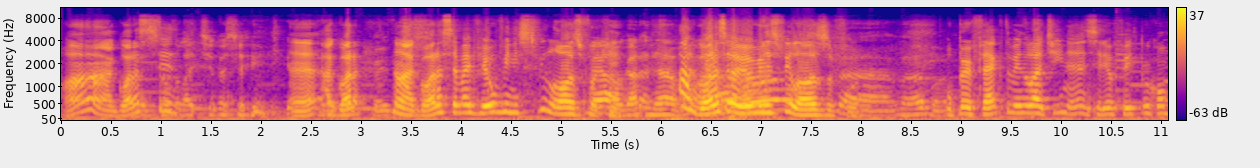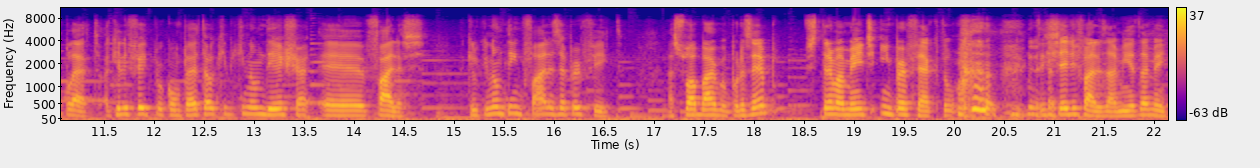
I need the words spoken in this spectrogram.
Ah, agora Tradução você. do latino achei É, agora. Não, agora você vai ver o Vinícius Filósofo Não, aqui. agora, não, Agora você vai ver o Vinícius Filósofo. Ah, vamos. O perfecto vem do latim, né? Seria o feito por completo. Aquele feito por completo é aquele que não deixa é, falhas. Aquilo que não tem falhas é perfeito. A sua barba, por exemplo, extremamente imperfecto. Tem cheio de falhas, a minha também.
